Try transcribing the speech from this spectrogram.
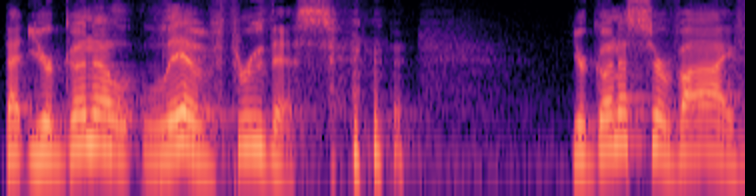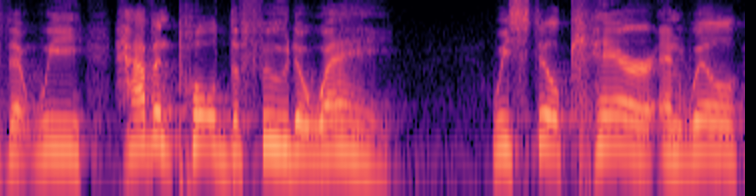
that you're going to live through this. you're going to survive, that we haven't pulled the food away. We still care and will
